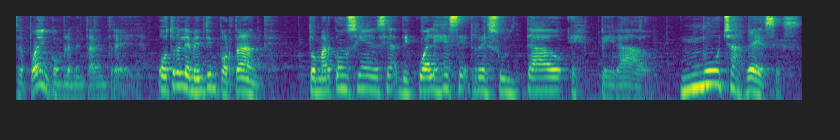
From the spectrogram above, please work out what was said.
Se pueden complementar entre ellas. Otro elemento importante, tomar conciencia de cuál es ese resultado esperado. Muchas veces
